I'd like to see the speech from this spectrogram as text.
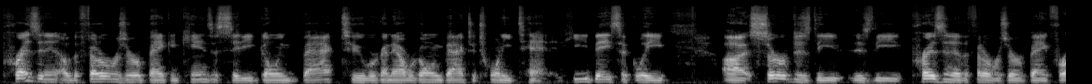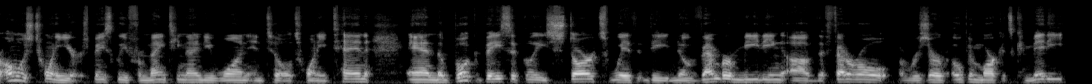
president of the Federal Reserve Bank in Kansas City, going back to we're going now we're going back to 2010, and he basically uh, served as the as the president of the Federal Reserve Bank for almost 20 years, basically from 1991 until 2010. And the book basically starts with the November meeting of the Federal Reserve Open Markets Committee,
